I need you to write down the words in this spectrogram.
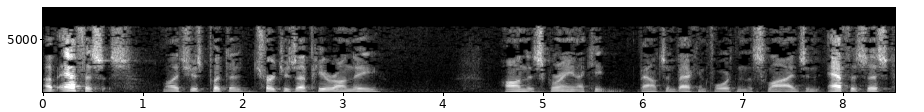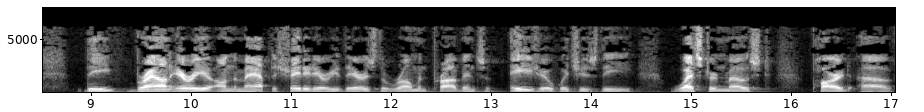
of Ephesus. Let's just put the churches up here on the on the screen. I keep bouncing back and forth in the slides. In Ephesus, the brown area on the map, the shaded area there is the Roman province of Asia, which is the westernmost part of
